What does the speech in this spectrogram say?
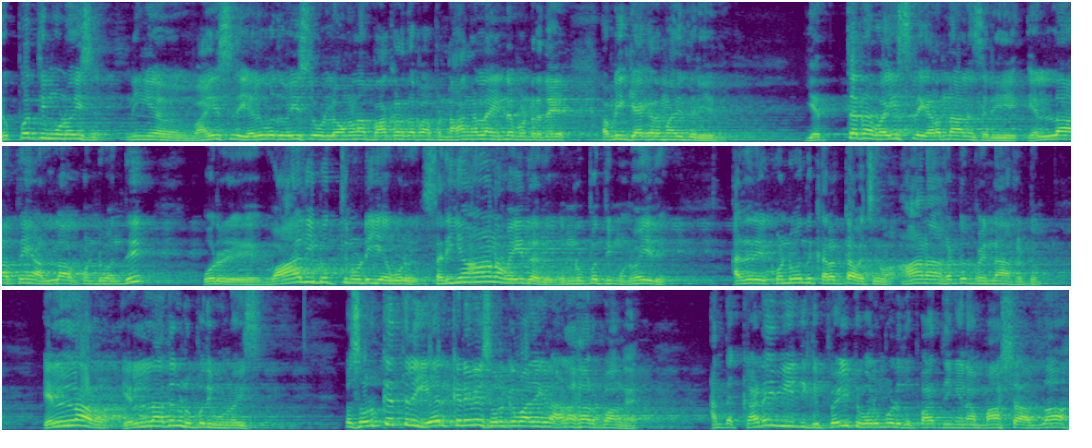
முப்பத்தி மூணு வயசு. நீங்கள் வயசில் எழுபது வயசில் உள்ளவங்களாம் பார்க்குறதப்ப அப்போ நாங்கள்லாம் என்ன பண்ணுறது அப்படின்னு கேட்குற மாதிரி தெரியுது. எத்தனை வயசில் இறந்தாலும் சரி எல்லாத்தையும் அல்லாஹ் கொண்டு வந்து ஒரு வாலிபத்தினுடைய ஒரு சரியான வயது அது ஒரு முப்பத்தி மூணு வயது. அதில் கொண்டு வந்து கரெக்டாக வச்சுருவோம் ஆணாகட்டும் பெண்ணாகட்டும். எல்லாரும் எல்லாத்துக்கும் முப்பத்தி மூணு வயசு. இப்போ சொர்க்கத்தில் ஏற்கனவே சொர்க்கவாதிகள் அழகாக இருப்பாங்க. அந்த கடை வீதிக்கு போயிட்டு வரும்பொழுது பார்த்தீங்கன்னா மாஷா அல்லாஹ்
